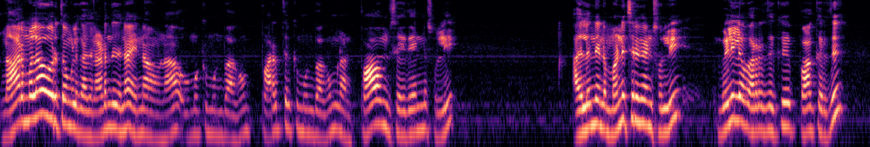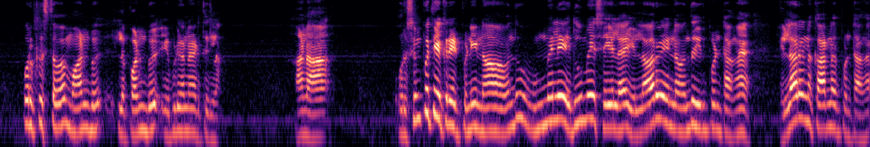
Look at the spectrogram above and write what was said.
நார்மலாக ஒருத்தவங்களுக்கு அது நடந்ததுன்னா என்ன ஆகும்னா உமக்கு முன்பாகவும் பரத்திற்கு முன்பாகவும் நான் பாவம் செய்தேன்னு சொல்லி அதுலேருந்து என்னை மன்னிச்சிருங்கன்னு சொல்லி வெளியில் வர்றதுக்கு பார்க்குறது ஒரு கிறிஸ்தவ மாண்பு இல்லை பண்பு எப்படி வேணால் எடுத்துக்கலாம். ஆனால் ஒரு சிம்பத்தியை க்ரியேட் பண்ணி நான் வந்து உண்மையிலே எதுவுமே செய்யலை எல்லோரும் என்னை வந்து இது பண்ணிட்டாங்க எல்லோரும் என்னை கார்னர் பண்ணிட்டாங்க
